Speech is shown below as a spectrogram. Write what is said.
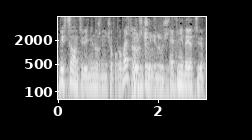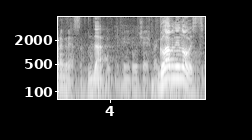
и в целом тебе не нужно ничего покупать, потому ничего что не нужно. это не дает тебе прогресса. Да. Ты не получаешь прогресса. Главные новости.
